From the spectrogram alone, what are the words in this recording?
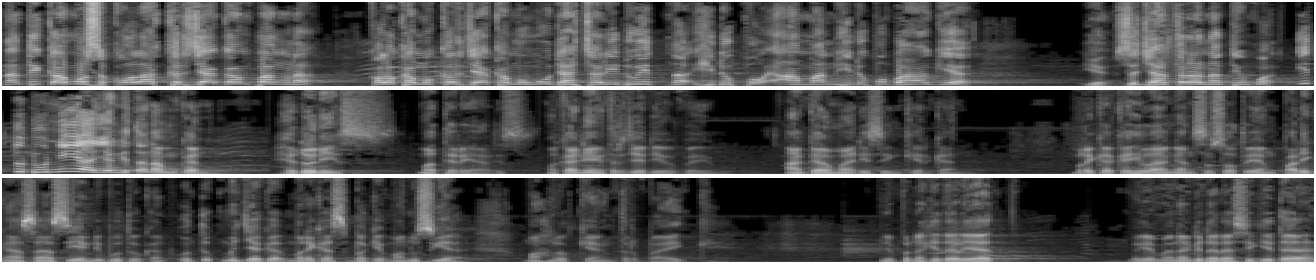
Nanti kamu sekolah kerja gampang nak. Kalau kamu kerja, kamu mudah cari duit, nak hidupmu aman, hidupmu bahagia. Ya, sejahtera nanti itu dunia yang ditanamkan. Hedonis, materialis. Makanya yang terjadi Bapak Ibu. Agama disingkirkan. Mereka kehilangan sesuatu yang paling asasi yang dibutuhkan untuk menjaga mereka sebagai manusia, makhluk yang terbaik. Ini pernah kita lihat bagaimana generasi kita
